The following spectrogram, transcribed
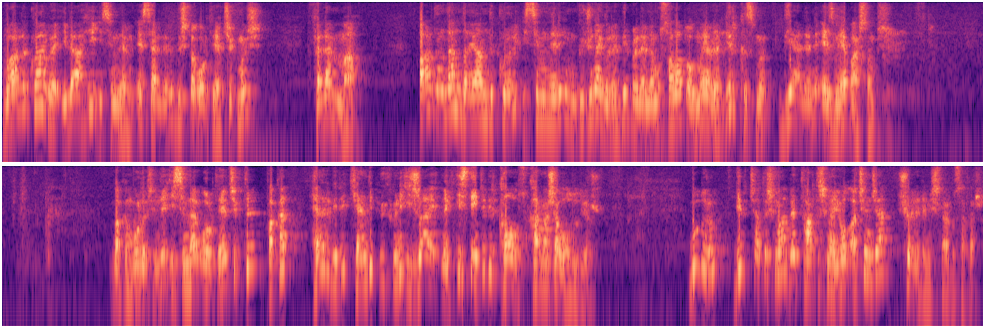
Varlıklar ve ilahi isimlerin eserleri dışta ortaya çıkmış. Felemma Ardından dayandıkları isimlerin gücüne göre birbirlerine musallat olmaya ve bir kısmı diğerlerini ezmeye başlamış. Bakın burada şimdi isimler ortaya çıktı fakat her biri kendi hükmünü icra etmek isteyince bir kaos, karmaşa oldu diyor. Bu durum bir çatışma ve tartışmaya yol açınca şöyle demişler bu sefer.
